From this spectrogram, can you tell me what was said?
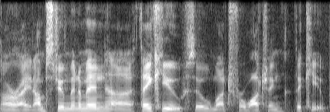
All right, I'm Stu Miniman. Uh, thank you so much for watching theCUBE.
